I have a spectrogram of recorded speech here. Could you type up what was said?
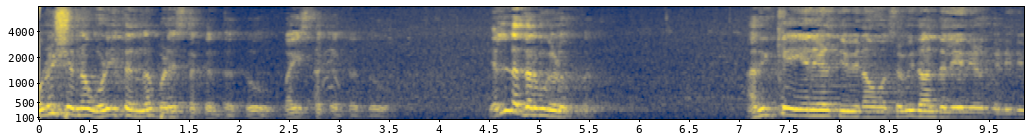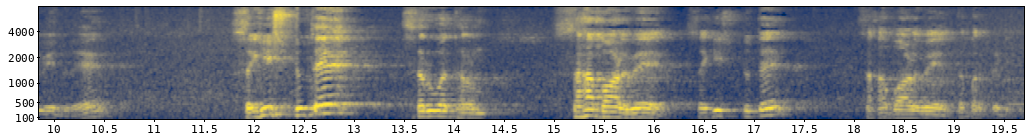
ಮನುಷ್ಯನ ಒಳಿತನ್ನ ಬಳಸ್ತಕ್ಕಂಥದ್ದು, ಬಯಸ್ತಕ್ಕಂಥದ್ದು. ಎಲ್ಲ ಧರ್ಮಗಳು ಕೂಡ. ಅದಕ್ಕೆ ಏನ್ ಹೇಳ್ತೀವಿ ನಾವು? ಸಂವಿಧಾನದಲ್ಲಿ ಏನ್ ಹೇಳ್ಕೊಂಡಿದ್ದೀವಿ ಅಂದ್ರೆ, ಸಹಿಷ್ಣುತೆ ಸರ್ವಧರ್ಮ, ಸಹಬಾಳ್ವೆ. ಸಹಿಷ್ಣುತೆ, ಸಹಬಾಳ್ವೆ ಅಂತ ಬರ್ಕೊಂಡಿದ್ದೀವಿ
